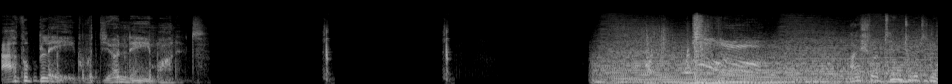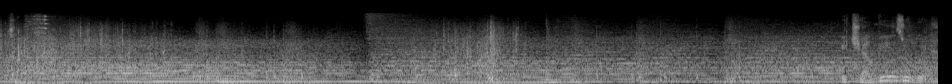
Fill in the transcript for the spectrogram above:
I have a blade with your name on it. Attend to it in a trice. It shall be as you wish.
